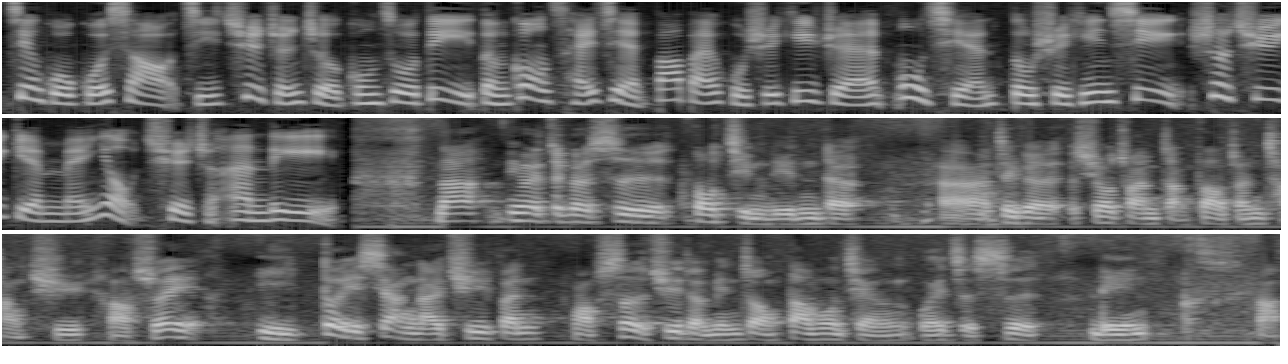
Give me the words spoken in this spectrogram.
建国国小及确诊者工作地等，共裁减八百五十一人，目前都是阴性，社区也没有确诊案例。那因为这个是都紧邻的啊，这个修船长造船厂区啊，所以以对象来区分哦，社区的民众到目前为止是零啊，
